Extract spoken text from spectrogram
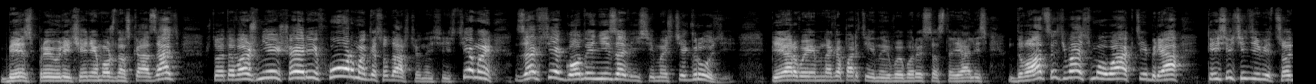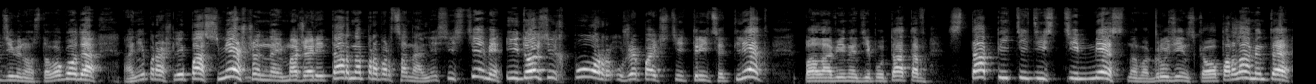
Без преувеличения можно сказать, что это важнейшая реформа государственной системы за все годы независимости Грузии. Первые многопартийные выборы состоялись 28 октября 1990 года. Они прошли по смешанной мажоритарно-пропорциональной системе, и до сих пор, уже почти 30 лет, Половина депутатов 150-местного грузинского парламента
